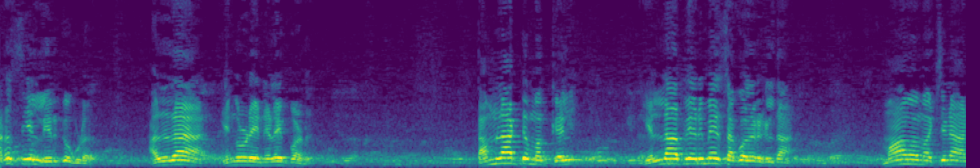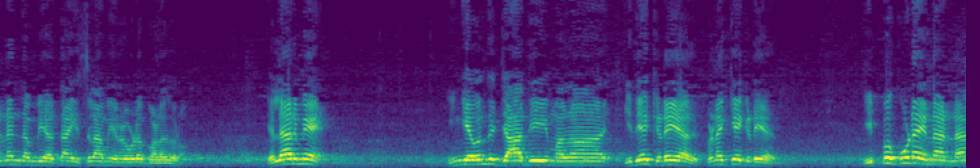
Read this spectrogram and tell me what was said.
அரசியல் இருக்கக்கூடாது. அதுதான் எங்களுடைய நிலைப்பாடு. தமிழ்நாட்டு மக்கள் எல்லா பேருமே சகோதரர்கள் தான். மாமன் மச்சினா அண்ணன் தம்பியா தான் இஸ்லாமியரோட பழகுறோம். எல்லாருமே இங்கே வந்து ஜாதி மதம் இதே கிடையாது. பிணக்கே கிடையாது. இப்போ கூட என்னன்னா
